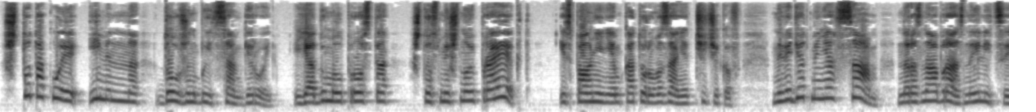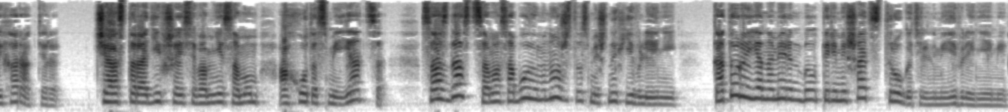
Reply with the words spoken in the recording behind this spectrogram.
что такое именно должен быть сам герой? Я думал просто, что смешной проект, исполнением которого занят Чичиков, наведет меня сам на разнообразные лица и характеры. Часто родившаяся во мне самом охота смеяться создаст само собой множество смешных явлений, которые я намерен был перемешать с трогательными явлениями.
